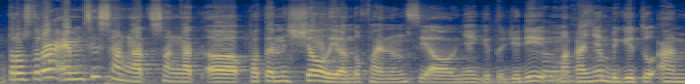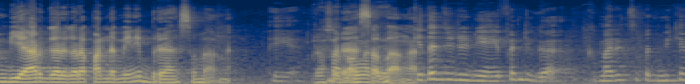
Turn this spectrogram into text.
terus terang MC sangat sangat uh, potensial ya untuk finansialnya gitu. Jadi makanya begitu ambiar gara-gara pandemi ini berasa banget. Iya. berasa, berasa banget, ya. banget. Kita di dunia event juga kemarin sempat mikir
